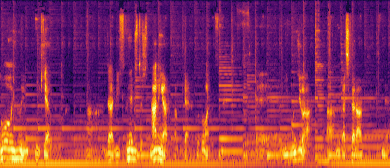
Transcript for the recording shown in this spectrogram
どういうふうに向き合うかとか、あじゃあリスクヘッジとして何があるかみたいなことがですね、えー、日本人はあ昔からあってですね、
